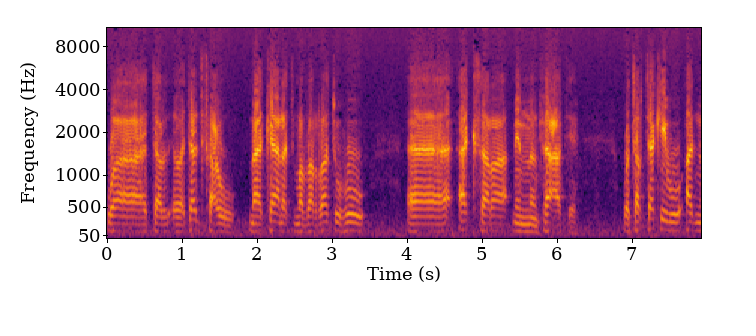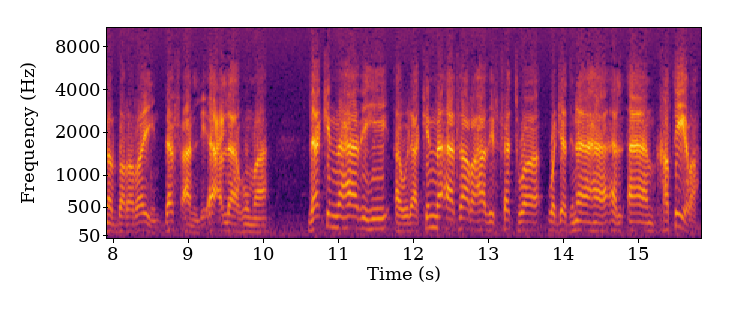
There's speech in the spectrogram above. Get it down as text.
وتدفع ما كانت مضرته آه، أكثر من منفعته. وترتكب أدنى الضررين دفعا لأعلاهما. لكن هذه أو لكن آثار هذه الفتوى وجدناها الآن خطيرة.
